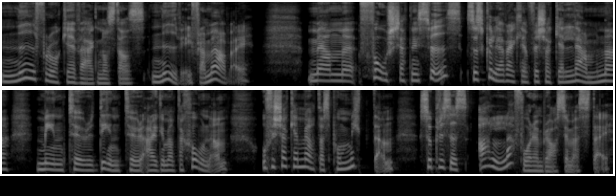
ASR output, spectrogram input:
ni får åka iväg någonstans ni vill framöver. Men fortsättningsvis så skulle jag verkligen försöka lämna min tur, din tur argumentationen och försöka mötas på mitten så precis alla får en bra semester.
